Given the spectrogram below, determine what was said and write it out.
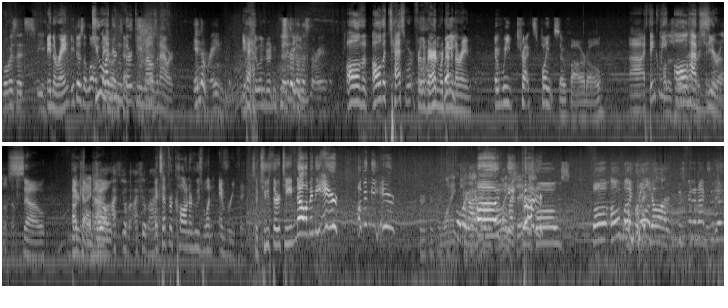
What was its speed? in the rain. he does a lot 213 testing. miles an hour. In the rain. Yeah. 213. You should have done this in the rain. All the all the tests were, for the Veyron were done in the rain. Have we tracked points so far at all? Uh, I think we Connor's all have every single one zero. of them. So There's Okay, all I that. feel, well- I feel, I feel bad. Except for Connor, who's won everything. So 213. No, I'm in the air. I'm in the air. Oh my God. Oh, Oh Nick my Connor. Balls. Ball. Oh my, oh my god. god. There's been an accident.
